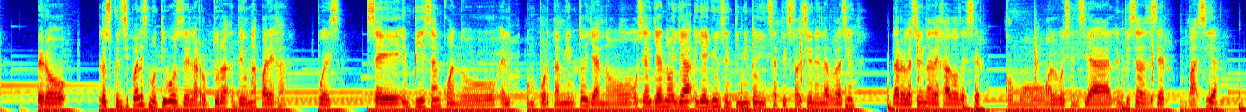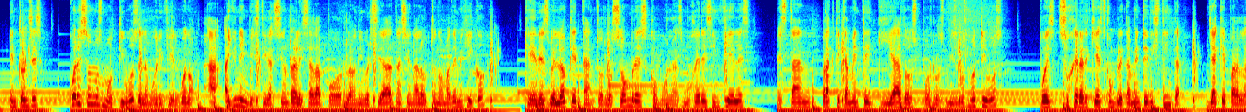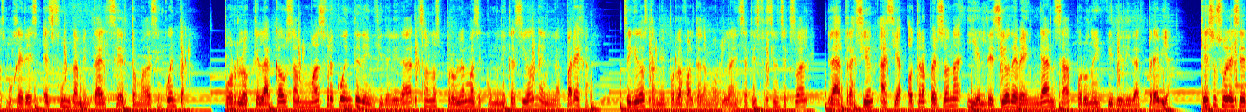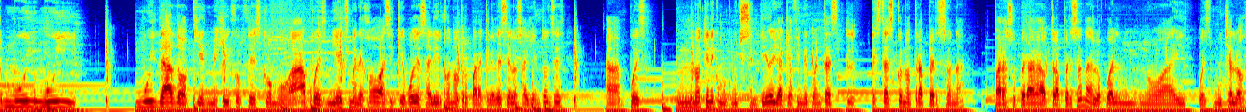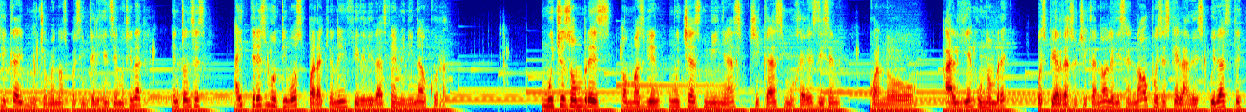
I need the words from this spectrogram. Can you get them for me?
Pero los principales motivos de la ruptura de una pareja, pues se empiezan cuando el comportamiento ya no, o sea, ya no, ya, ya hay un sentimiento de insatisfacción en la relación. La relación ha dejado de ser como algo esencial, empieza a ser vacía. Entonces, ¿cuáles son los motivos de la mujer infiel? Bueno, hay una investigación realizada por la Universidad Nacional Autónoma de México que desveló que tanto los hombres como las mujeres infieles están prácticamente guiados por los mismos motivos, pues su jerarquía es completamente distinta, ya que para las mujeres es fundamental ser tomadas en cuenta, por lo que la causa más frecuente de infidelidad son los problemas de comunicación en la pareja, seguidos también por la falta de amor, la insatisfacción sexual, la atracción hacia otra persona y el deseo de venganza por una infidelidad previa. Que eso suele ser muy, muy, muy dado aquí en México, que es como, ah, pues mi ex me dejó, así que voy a salir con otro para que le dé celos ahí. Entonces, ah, pues no tiene como mucho sentido, ya que a fin de cuentas estás con otra persona para superar a otra persona, lo cual no hay pues mucha lógica y mucho menos pues inteligencia emocional. Entonces, hay tres motivos para que una infidelidad femenina ocurra muchos hombres, o más bien muchas niñas, chicas, mujeres, dicen cuando alguien, un hombre, pues pierde a su chica, ¿no? Le dicen, no, pues es que la descuidaste.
